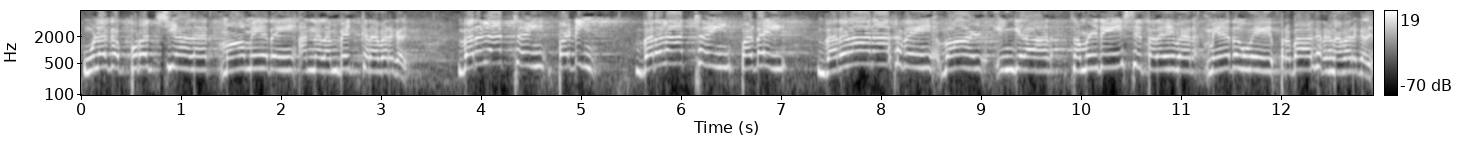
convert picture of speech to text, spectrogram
உலக புரட்சியாளர் மாமேதை அண்ணல் அம்பேத்கர் அவர்கள். வரலாற்றை படி வரலாற்றை படை வரலாறாகவே வாழ் என்கிறார் தமிழ் தேசிய தலைவர் மேதகுவே பிரபாகரன் அவர்கள்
